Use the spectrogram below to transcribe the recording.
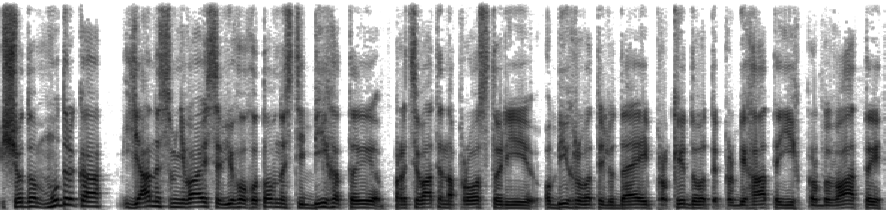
Щодо Мудрика, я не сумніваюся в його готовності бігати, працювати на просторі, обігрувати людей, прокидувати, пробігати їх, пробивати.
